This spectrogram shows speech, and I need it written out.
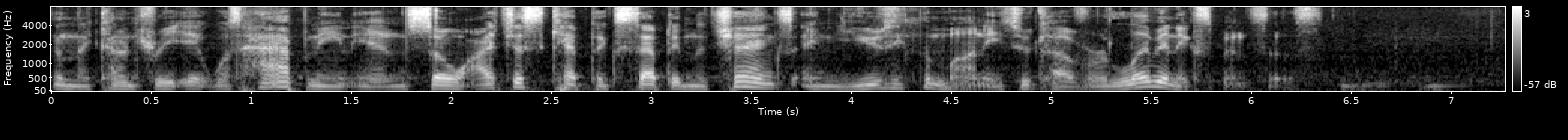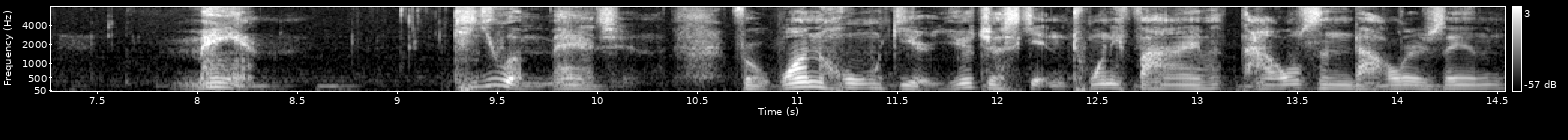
in the country it was happening in. So I just kept accepting the checks and using the money to cover living expenses. Man, can you imagine? For one whole year, you're just getting $25,000 in.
